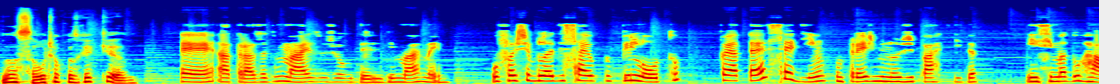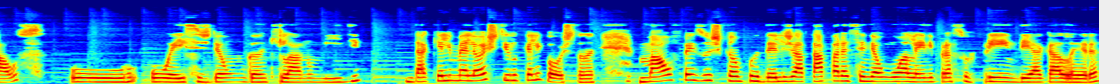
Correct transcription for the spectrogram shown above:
Nossa, a última coisa que ele quer. É, atrasa demais o jogo dele, demais mesmo. O First Blood saiu pro piloto. Foi até cedinho, com 3 minutos de partida, em cima do House. O, o Aces deu um gank lá no mid. Daquele melhor estilo que ele gosta, né? Mal fez os campos dele, já tá aparecendo em alguma lane pra surpreender a galera.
